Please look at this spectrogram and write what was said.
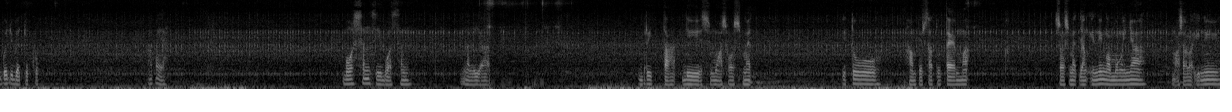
gue juga cukup apa ya bosen sih bosen ngeliat berita di semua sosmed. Itu hampir satu tema. Sosmed yang ini ngomonginnya masalah ini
